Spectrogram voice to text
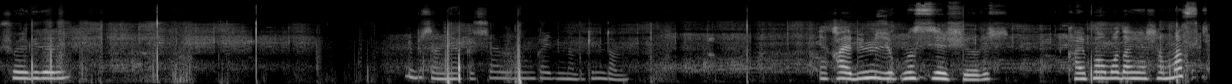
Şöyle gidelim. Dur bir saniye arkadaşlar. Benim kaydına bakayım tamam. Ya kalbimiz yok nasıl yaşıyoruz? Kalp olmadan yaşanmaz ki.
